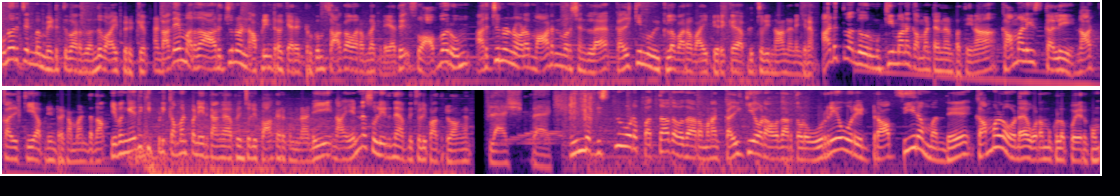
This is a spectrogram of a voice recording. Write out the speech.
புனர்ஜென்மம் எடுத்து வரது வந்து வாய்ப்பு இருக்கு. அண்ட் அதே மாதிரி தான் அர்ஜுனன் அப்படின்ற கேரக்டருக்கும் சாகாவரம்லாம் கிடையாது. ஸோ அவரும் அர்ஜுனனோட மாடர்ன் வெர்ஷன்ல கல்கி மூவிக்குள்ள வர வாய்ப்பு இருக்கு அப்படின்னு சொல்லி நான் நினைக்கிறேன். அடுத்து வந்து ஒரு முக்கிய முக்கியமான கமெண்ட் என்னன்னு பார்த்தீங்கன்னா கமல் இஸ் கலி நாட் கல்கி அப்படின்ற கமெண்ட் தான். இவங்க எதுக்கு இப்படி கமெண்ட் பண்ணியிருக்காங்க அப்படின்னு சொல்லி பார்க்கறதுக்கு முன்னாடி நான் என்ன சொல்லியிருந்தேன் அப்படின்னு சொல்லி பார்த்துட்டு வாங்க. இந்த விஷ்ணுவோட பத்தாவது அவதாரமான கல்கியோட அவதாரத்தோட ஒரே ஒரு டிராப் சீரம் வந்து கமலோட உடம்புக்குள்ள போயிருக்கும்.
